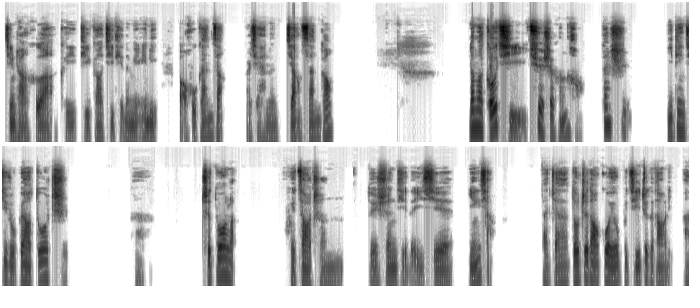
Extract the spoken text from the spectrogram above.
经常喝啊，可以提高机体的免疫力，保护肝脏，而且还能降三高。那么枸杞确实很好，但是一定记住不要多吃，啊，吃多了会造成对身体的一些影响。大家都知道过犹不及这个道理啊。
